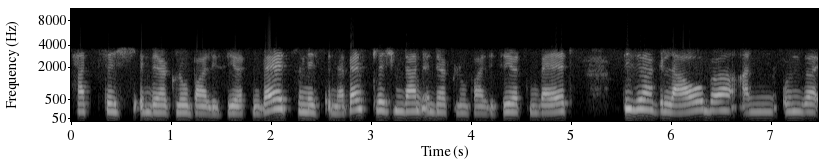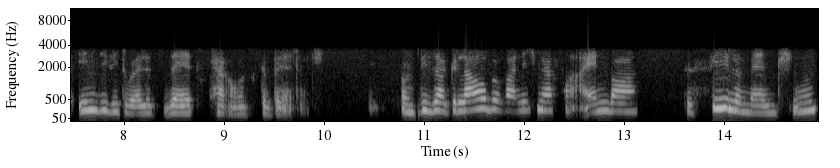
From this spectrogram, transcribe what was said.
hat sich in der globalisierten Welt, zunächst in der westlichen, dann in der globalisierten Welt, dieser Glaube an unser individuelles Selbst herausgebildet. Und dieser Glaube war nicht mehr vereinbar für viele Menschen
